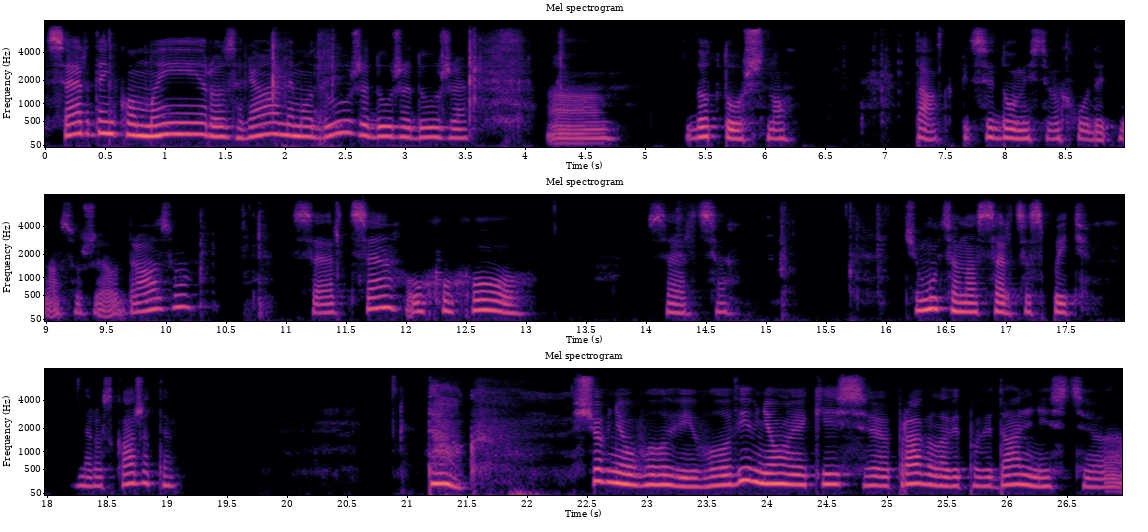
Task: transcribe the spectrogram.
серденько ми розглянемо дуже-дуже-дуже дотошно. Так, підсвідомість виходить у нас уже одразу. Серце. Охо-хо. Серце. Чому це в нас серце спить? Не розкажете? Так, що в нього в голові? В голові в нього якісь е, правила, відповідальність, е,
